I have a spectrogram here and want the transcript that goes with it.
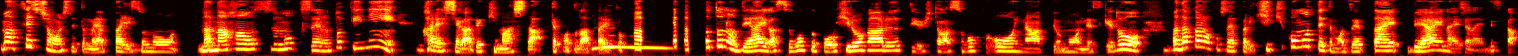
まあセッションをしててもやっぱりその7ハウス木星の時に彼氏ができましたってことだったりとか、やっぱ人との出会いがすごくこう広がるっていう人がすごく多いなって思うんですけど、まあ、だからこそやっぱり引きこもってても絶対出会えないじゃないですか。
